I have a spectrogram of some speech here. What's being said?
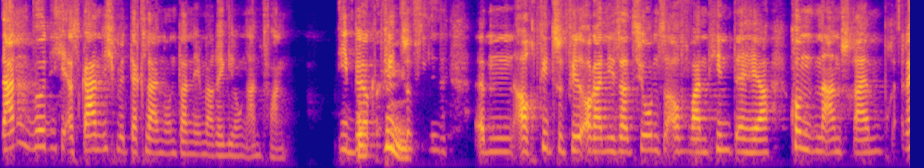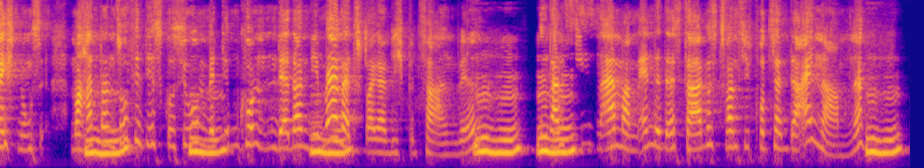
dann würde ich erst gar nicht mit der kleinen Unternehmerregelung anfangen. Die birgt okay. viel zu viel, ähm, auch viel zu viel Organisationsaufwand hinterher, Kunden anschreiben, Rechnungs. Man hat mhm. dann so viel Diskussion mhm. mit dem Kunden, der dann die mhm. Mehrwertsteuer nicht bezahlen will. Mhm. Und dann mhm. fließen einem am Ende des Tages 20 Prozent der Einnahmen. Ne? Mhm.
